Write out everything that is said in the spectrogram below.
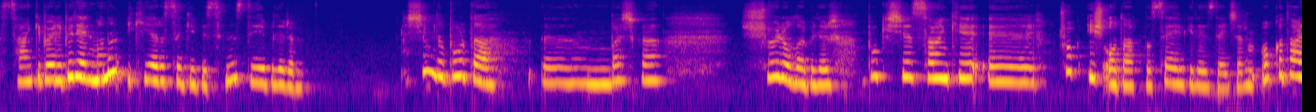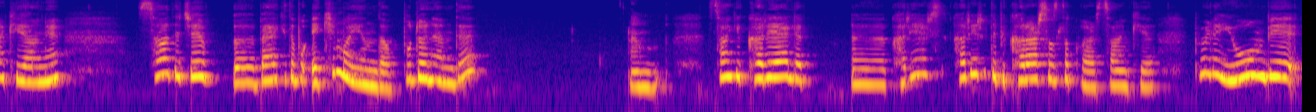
sanki böyle bir elmanın iki yarısı gibisiniz diyebilirim. Şimdi burada e, başka şöyle olabilir. Bu kişi sanki e, çok iş odaklı sevgili izleyicilerim. O kadar ki yani Sadece e, belki de bu Ekim ayında bu dönemde sanki kariyerle e, kariyer kariyerde bir kararsızlık var sanki. Böyle yoğun bir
